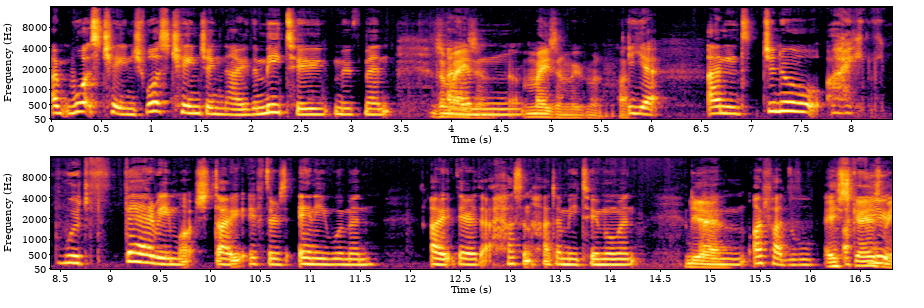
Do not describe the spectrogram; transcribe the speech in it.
Um, what's changed? What's changing now? The Me Too movement. It's amazing. Um, amazing movement. I- Yeah, and do you know? I would very much doubt if there's any woman out there that hasn't had a Me Too moment. yeah. um, I've had It a scares few- me,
